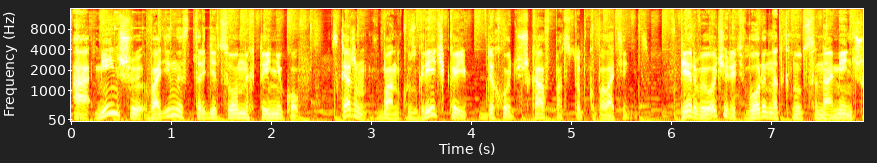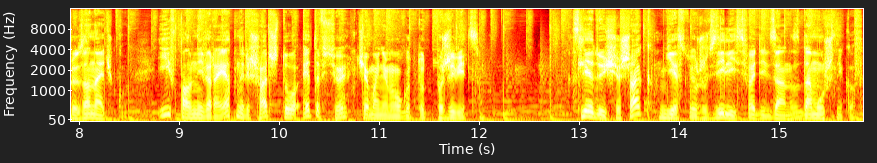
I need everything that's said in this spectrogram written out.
а меньшую в один из традиционных тайников. Скажем, в банку с гречкой, да хоть в шкаф под стопку полотенец. В первую очередь воры наткнутся на меньшую заначку и вполне вероятно решат, что это все, чем они могут тут поживиться. Следующий шаг, если уже взялись водить за нос домушников,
